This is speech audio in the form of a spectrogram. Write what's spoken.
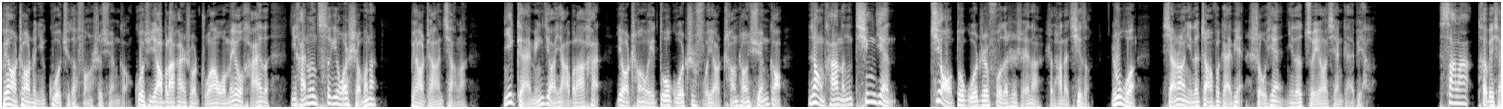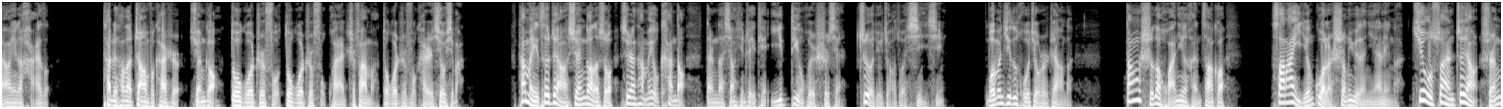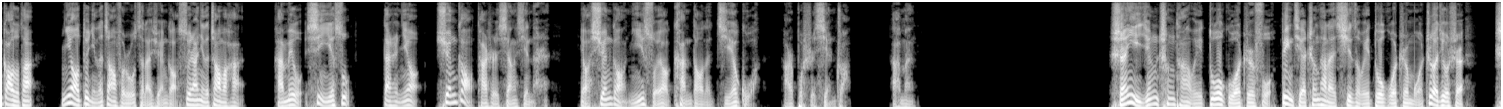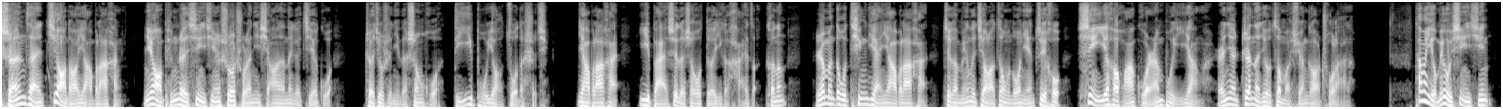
不要照着你过去的方式宣告。过去亚伯拉罕说：“主啊，我没有孩子，你还能赐给我什么呢？”不要这样讲了，你改名叫亚伯拉罕，要成为多国之父，要常常宣告，让他能听见叫多国之父的是谁呢？是他的妻子。如果想让你的丈夫改变，首先你的嘴要先改变了。萨拉特别想要一个孩子，她对她的丈夫开始宣告：多国之父，多国之父，快来吃饭吧！多国之父，开始休息吧。她每次这样宣告的时候，虽然她没有看到，但是她相信这一天一定会实现。这就叫做信心。我们基督徒就是这样的。当时的环境很糟糕，萨拉已经过了生育的年龄了。就算这样，神告诉她：你要对你的丈夫如此来宣告。虽然你的丈夫还还没有信耶稣，但是你要宣告他是相信的人。要宣告你所要看到的结果，而不是现状。阿门。神已经称他为多国之父，并且称他的妻子为多国之母。这就是神在教导亚伯拉罕：你要凭着信心说出来你想要的那个结果，这就是你的生活第一步要做的事情。亚伯拉罕一百岁的时候得一个孩子，可能。人们都听见亚伯拉罕这个名字叫了这么多年，最后信耶和华果然不一样啊！人家真的就这么宣告出来了。他们有没有信心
